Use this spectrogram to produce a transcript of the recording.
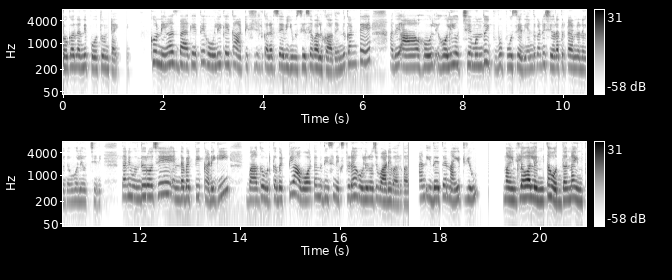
రోగాలన్నీ పోతుంటాయి. కొన్ని ఇయర్స్ బ్యాక్ అయితే హోలీకి అయితే ఆర్టిఫిషియల్ కలర్స్ ఏవి యూజ్ చేసేవాళ్ళు కాదు. ఎందుకంటే అది ఆ హోలీ హోలీ వచ్చే ముందు ఈ పువ్వు పూసేది. ఎందుకంటే శివరాత్రి టైంలోనే కదా హోలీ వచ్చేది. దాన్ని ముందు రోజే ఎండబెట్టి కడిగి బాగా ఉడకబెట్టి ఆ వాటర్ని తీసి నెక్స్ట్ డే హోలీ రోజు వాడేవారు. అండ్ ఇదైతే నైట్ వ్యూ. మా ఇంట్లో వాళ్ళు ఎంత వద్దన్నా ఇంత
